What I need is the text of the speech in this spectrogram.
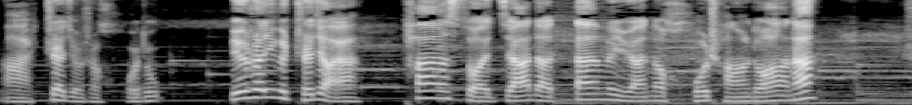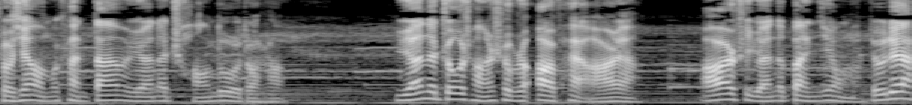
啊，这就是弧度。比如说一个直角呀，它所夹的单位圆的弧长是多少呢？首先我们看单位圆的长度是多少，圆的周长是不是二派 r 呀？r 是圆的半径嘛，对不对？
